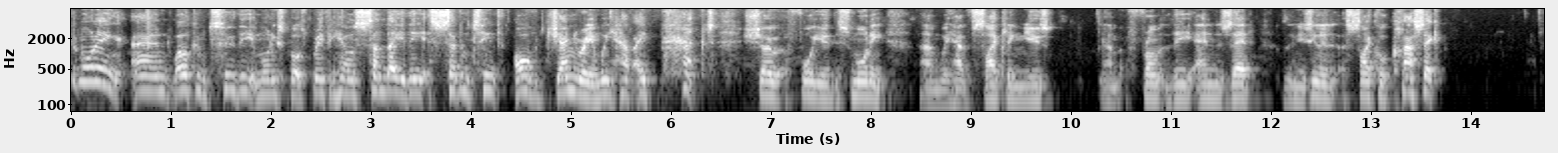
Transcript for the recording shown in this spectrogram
Good morning and welcome to the morning sports briefing here on Sunday, the 17th of January. And we have a packed show for you this morning. Um, we have cycling news um, from the NZ, the New Zealand Cycle Classic.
